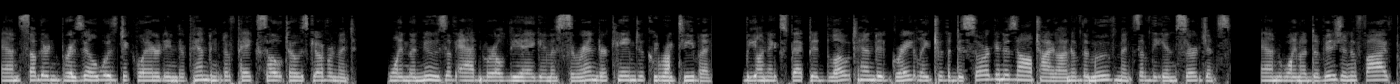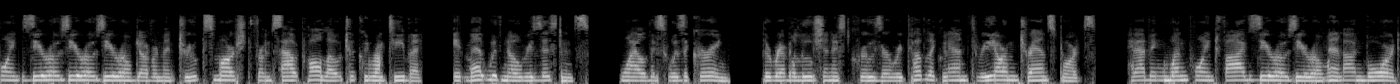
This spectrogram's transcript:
and southern Brazil was declared independent of Peixoto's government. When the news of Admiral da Gama's surrender came to Curitiba, the unexpected blow tended greatly to the disorganization of the movements of the insurgents, and when a division of 5.000 government troops marched from Sao Paulo to Curitiba, it met with no resistance. While this was occurring, the revolutionist cruiser Republic and three armed transports, having 1.500 men on board,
